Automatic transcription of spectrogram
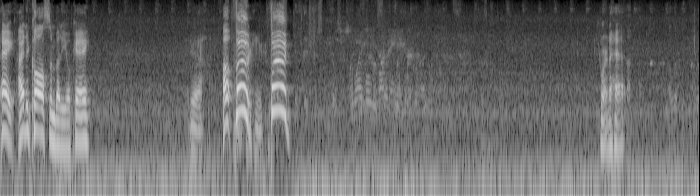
Hey, I had to call somebody, okay? Yeah. Oh, food! Food! Delicious meals. My wife always said that I don't look good He's wearing a hat. I look I look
